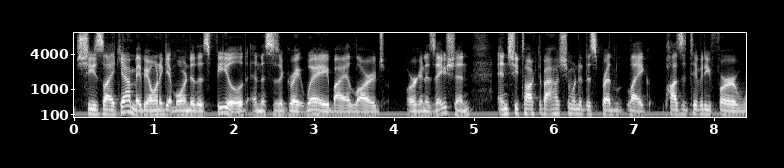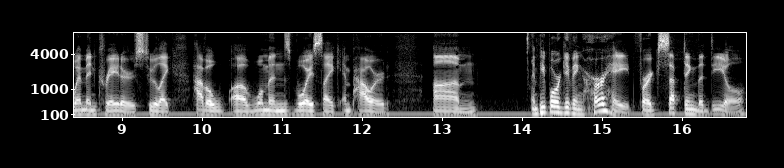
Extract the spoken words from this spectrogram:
she's like, yeah, maybe I want to get more into this field, and this is a great way by a large organization. And she talked about how she wanted to spread like positivity for women creators to like have a, a woman's voice like empowered. Um, and people were giving her hate for accepting the deal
